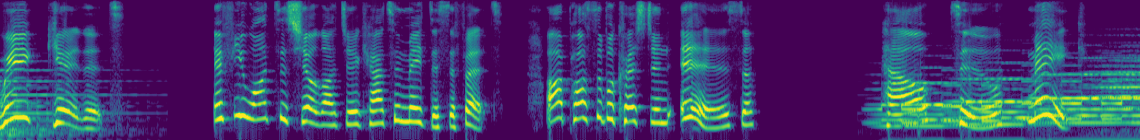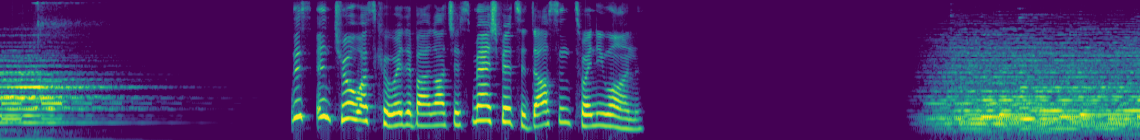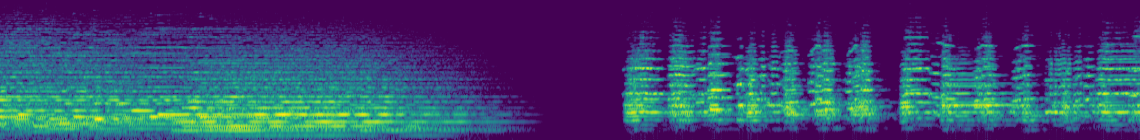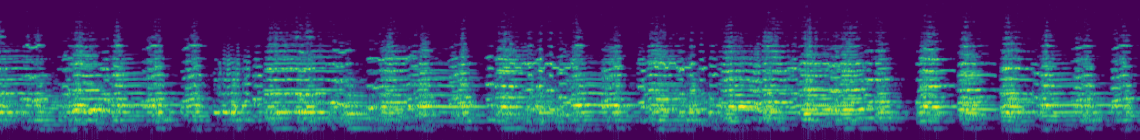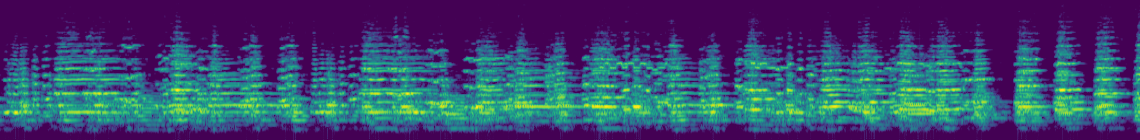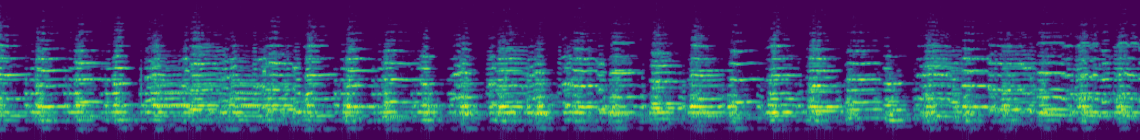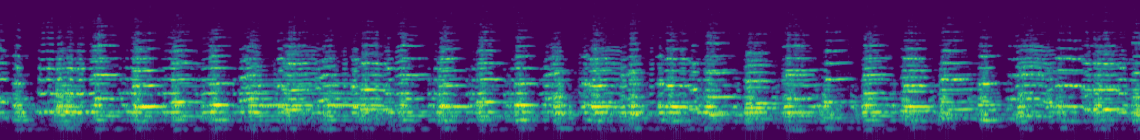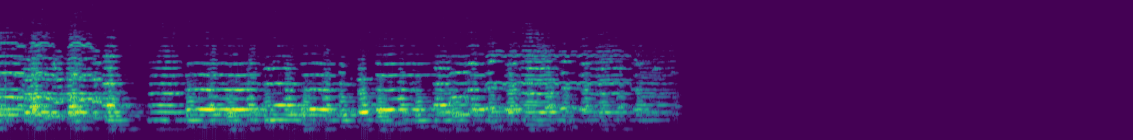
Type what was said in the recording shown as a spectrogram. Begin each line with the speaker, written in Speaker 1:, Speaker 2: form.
Speaker 1: We get it. If you want to show logic how to make this effect, our possible question is how to make. This intro was created by Logic Smashpit 2021.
